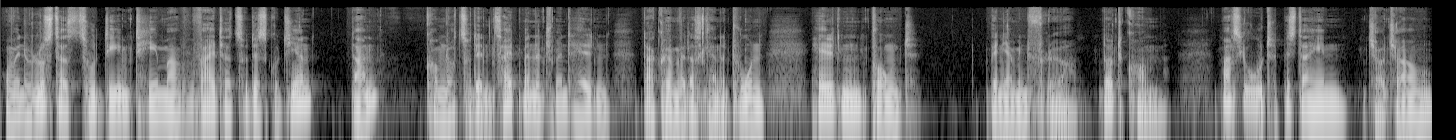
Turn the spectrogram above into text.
Und wenn du Lust hast, zu dem Thema weiter zu diskutieren, dann komm doch zu den Zeitmanagement-Helden. Da können wir das gerne tun. Helden.benjaminfleur.com. Mach's gut. Bis dahin. Ciao, ciao.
